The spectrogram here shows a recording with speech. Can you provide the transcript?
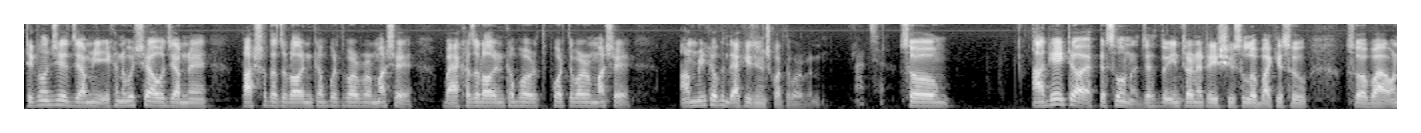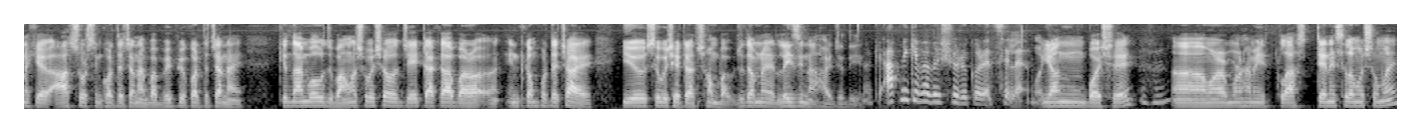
technology যে আমি এখানে বসে বসেও যে আপনি পাঁচ সাত হাজার ডলার ইনকাম করতে পারবেন মাসে বা এক হাজার ডলার ইনকাম করতে পারবেন মাসে আমেরিকাও কিন্তু একই জিনিস করতে পারবেন। আচ্ছা। সো আগে এটা একটা শো না যেহেতু ইন্টারনেটের ইস্যু ছিল বা কিছু সো বা অনেকে আউটসোর্সিং করতে চায় না বা বিপিও করতে চায় না কিন্তু আমি বলব যে বাংলাদেশ বসেও যে টাকা বা ইনকাম করতে চায় ইউএসএ বসে এটা সম্ভব যদি আমরা লেজি না হয় যদি। আপনি কীভাবে শুরু করেছিলেন? ইয়াং বয়সে আমার মনে হয় আমি ক্লাস টেনে ছিলাম ওই সময়।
